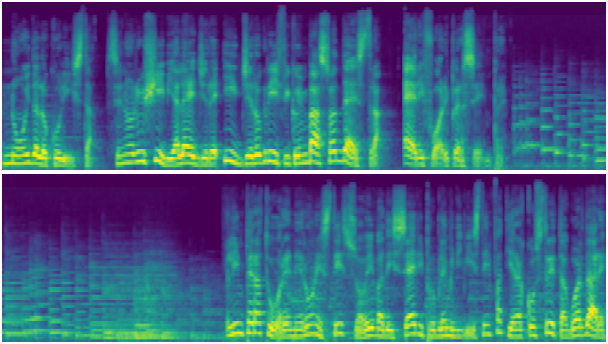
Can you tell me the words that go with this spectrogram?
noi dall'oculista. Se non riuscivi a leggere il geroglifico in basso a destra, eri fuori per sempre. L'imperatore Nerone stesso aveva dei seri problemi di vista, infatti era costretto a guardare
